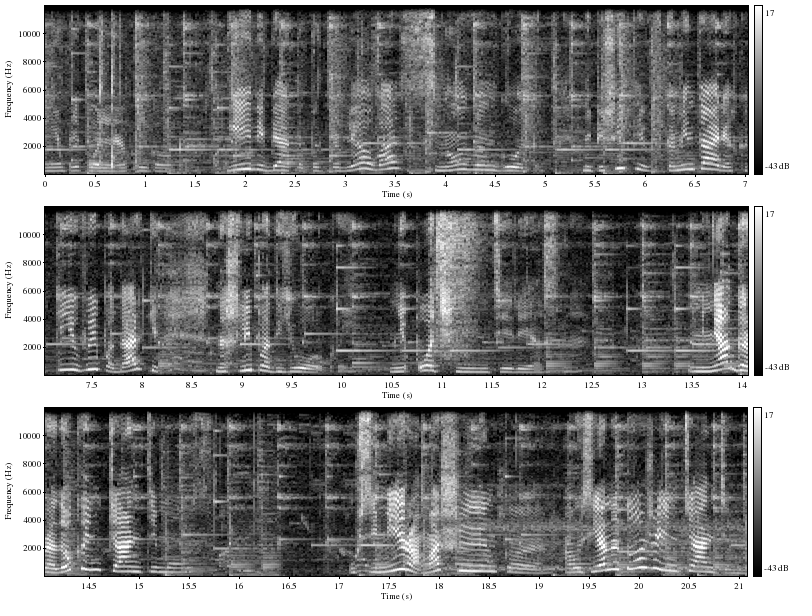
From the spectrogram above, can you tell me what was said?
У нее прикольная куколка. И, ребята, поздравляю вас с Новым годом. Напишите в комментариях, какие вы подарки нашли под елкой. Мне очень интересно. У меня городок Энчантимус. У Семира машинка. А у Сьяны тоже Энчантимус.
